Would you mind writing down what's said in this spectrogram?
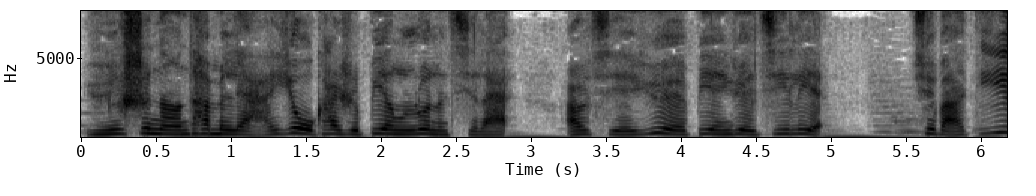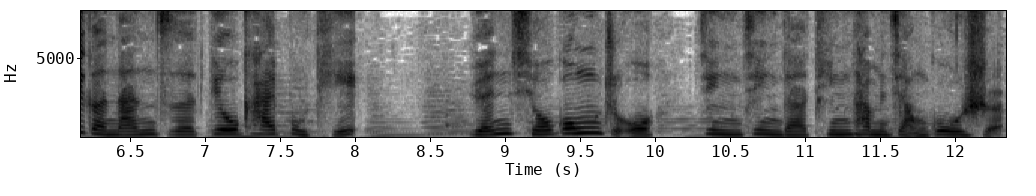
于是呢，他们俩又开始辩论了起来，而且越辩越激烈，却把第一个男子丢开不提。圆球公主静静地听他们讲故事，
